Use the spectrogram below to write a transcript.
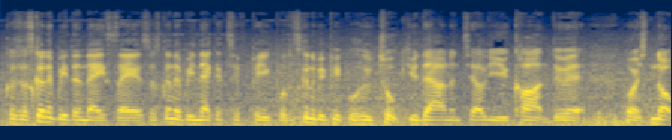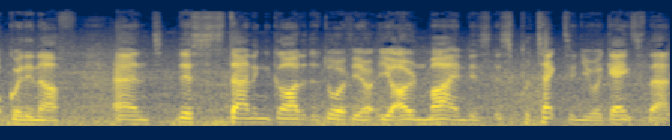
because there's going to be the naysayers, there's going to be negative people, there's going to be people who talk you down and tell you you can't do it or it's not good enough and this standing guard at the door of your, your own mind is, is protecting you against that.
